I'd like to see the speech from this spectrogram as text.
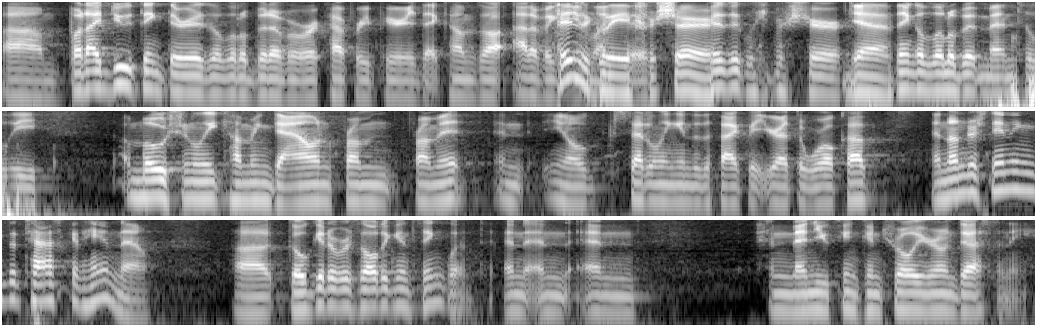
Um, but I do think there is a little bit of a recovery period that comes out of a Physically, like for sure. Physically, for sure. Yeah. I think a little bit mentally, emotionally coming down from from it, and you know, settling into the fact that you're at the World Cup and understanding the task at hand now. Uh, go get a result against England, and and and and then you can control your own destiny,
